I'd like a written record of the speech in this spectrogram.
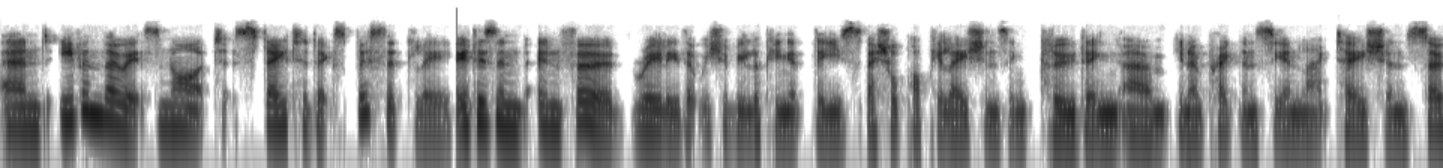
And even though it's not stated explicitly, it is in, inferred really that we should be looking at these special populations, including, um, you know, pregnancy and lactation. So,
